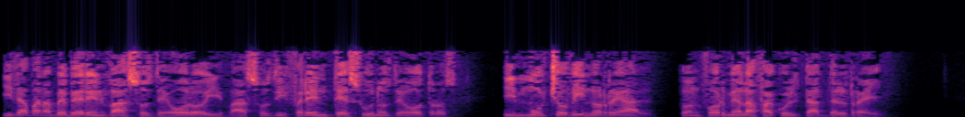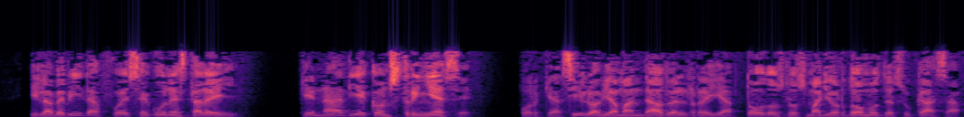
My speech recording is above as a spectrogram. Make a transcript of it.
Y daban a beber en vasos de oro y vasos diferentes unos de otros, y mucho vino real, conforme a la facultad del rey. Y la bebida fue según esta ley, que nadie constriñese, porque así lo había mandado el rey a todos los mayordomos de su casa,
